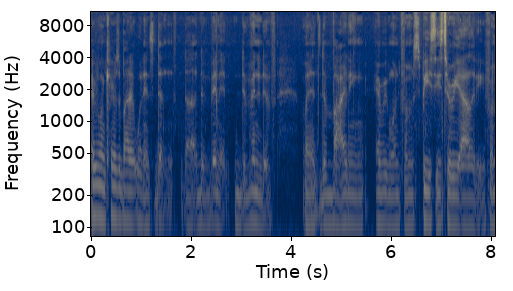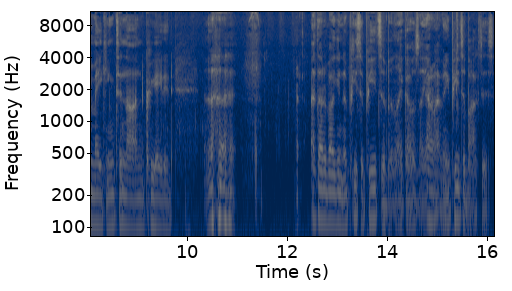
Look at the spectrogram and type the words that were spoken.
Everyone cares about it when it's done, uh, divinit, divinative when it's dividing everyone from species to reality, from making to non created. I thought about getting a piece of pizza, but like I was like, I don't have any pizza boxes.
